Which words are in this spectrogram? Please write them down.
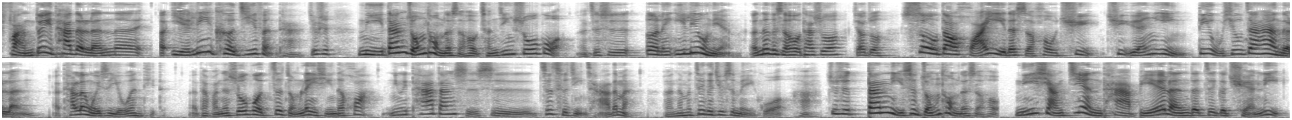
反对他的人呢，呃，也立刻讥讽他。就是你当总统的时候曾经说过，啊，这是二零一六年，呃，那个时候他说叫做受到怀疑的时候去去援引第五修正案的人，啊，他认为是有问题的，呃，他反正说过这种类型的话，因为他当时是支持警察的嘛。啊，那么这个就是美国哈，就是当你是总统的时候，你想践踏别人的这个权利，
